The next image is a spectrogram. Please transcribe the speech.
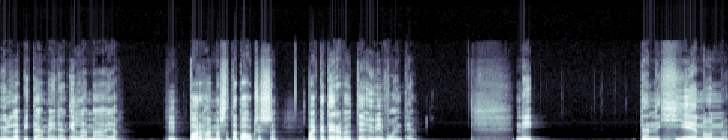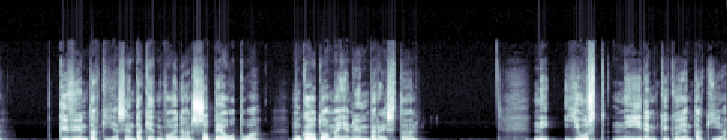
ylläpitää meidän elämää ja hm, parhaimmassa tapauksessa vaikka terveyttä ja hyvinvointia, niin tämän hienon kyvyn takia, sen takia, että me voidaan sopeutua, mukautua meidän ympäristöön, niin just niiden kykyjen takia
